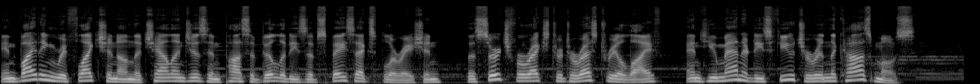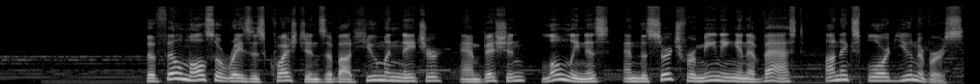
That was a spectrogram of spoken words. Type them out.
inviting reflection on the challenges and possibilities of space exploration the search for extraterrestrial life, and humanity's future in the cosmos. The film also raises questions about human nature, ambition, loneliness, and the search for meaning in a vast, unexplored universe.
